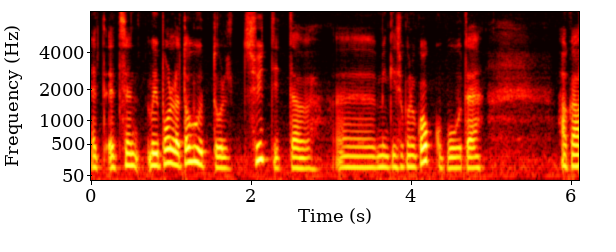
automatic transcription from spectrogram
et, et see on, võib olla tohutult sütitav mingisugune kokkupuude, aga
